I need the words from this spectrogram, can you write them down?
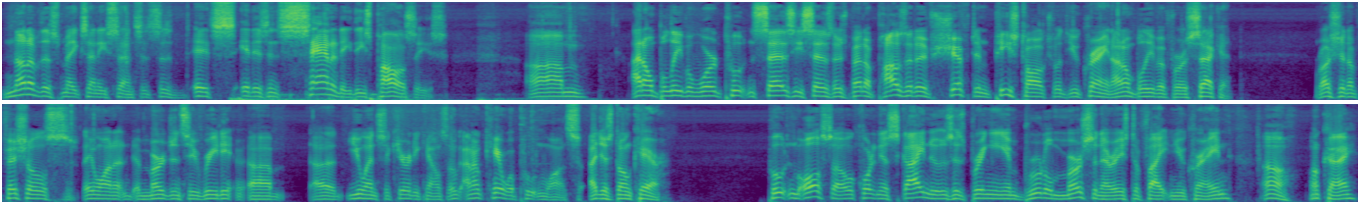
None of this makes any sense. It's it's it is insanity. These policies. Um, I don't believe a word Putin says. He says there's been a positive shift in peace talks with Ukraine. I don't believe it for a second. Russian officials they want an emergency reading, um, uh, UN Security Council. I don't care what Putin wants. I just don't care. Putin also, according to Sky News, is bringing in brutal mercenaries to fight in Ukraine. Oh, okay.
